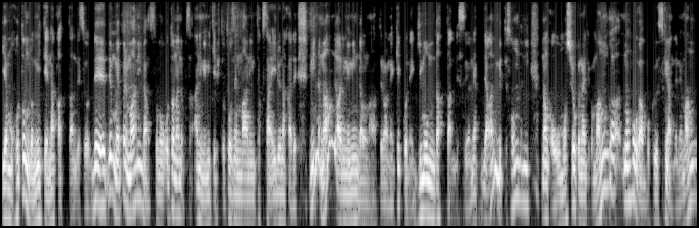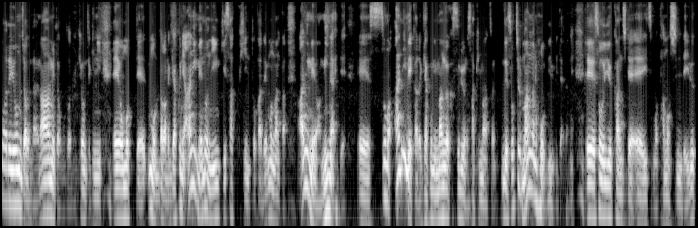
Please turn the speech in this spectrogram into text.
いやもうほとんど見てなかったんですよ。で、でもやっぱり周りにはその大人でもさ、アニメ見てる人当然周りにたくさんいる中で、みんななんでアニメ見んだろうなっていうのはね、結構ね、疑問だったんですよね。で、アニメってそんなになんか面白くないというか、漫画の方が僕好きなんでね、漫画で読んじゃうんだよな、みたいなことで基本的に、え、思って、もうだから逆にアニメの人気作品とかでもなんか、アニメは見ないで、えー、そのアニメから逆に漫画化するような作品もあるんで。そっちの漫画の方を見るみたいなね、えー、そういう感じで、え、いつも楽しんでいる、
